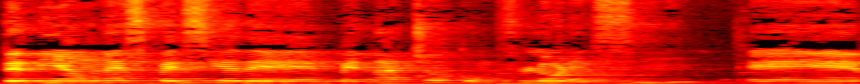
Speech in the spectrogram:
Tenía una especie de penacho con flores, eh,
